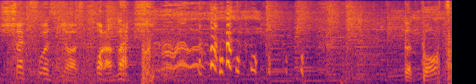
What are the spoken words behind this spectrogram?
Chaque fois ce virage. Oh la vache La porte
